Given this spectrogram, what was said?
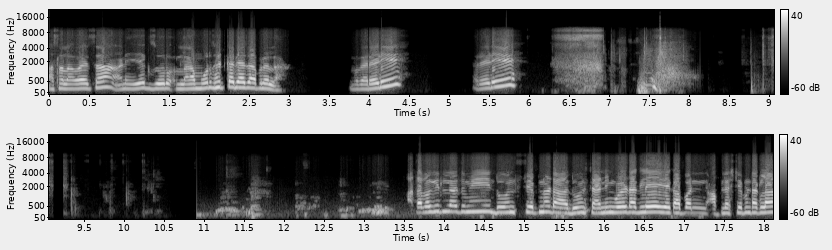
असा लावायचा आणि एक जोर लांबवर झटका द्यायचा आपल्याला. बघा रेडी रेडी आता बघितलं तुम्ही दोन स्टेपनं टा दोन स्टँडिंग गोळे टाकले एक आपण आपल्या स्टेपने टाकला.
